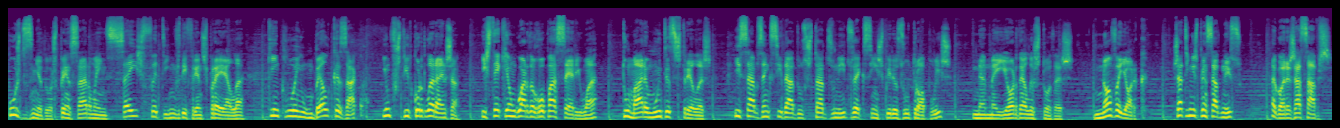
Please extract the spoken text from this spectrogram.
Os desenhadores pensaram em seis fatinhos diferentes para ela, que incluem um belo casaco e um vestido cor de laranja. Isto é que é um guarda-roupa a sério, hã? Tomara muitas estrelas. E sabes em que cidade dos Estados Unidos é que se inspira Zootrópolis? Na maior delas todas, Nova York. Já tinhas pensado nisso? Agora já sabes.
